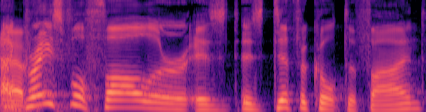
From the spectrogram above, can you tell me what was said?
A have- graceful faller is is difficult to find,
